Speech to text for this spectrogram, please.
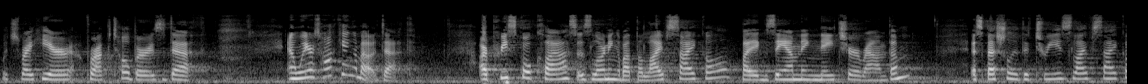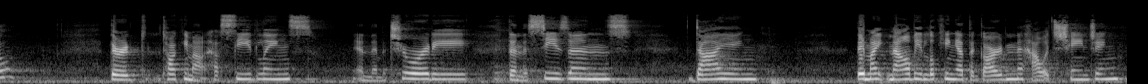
which right here for October is death. And we are talking about death. Our preschool class is learning about the life cycle by examining nature around them, especially the tree's life cycle. They're talking about how seedlings and the maturity, then the seasons, dying. They might now be looking at the garden, and how it's changing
